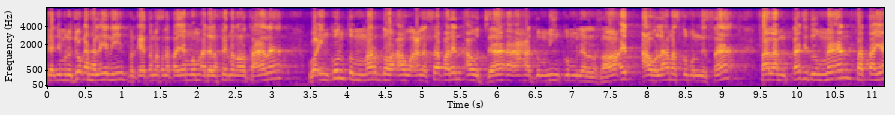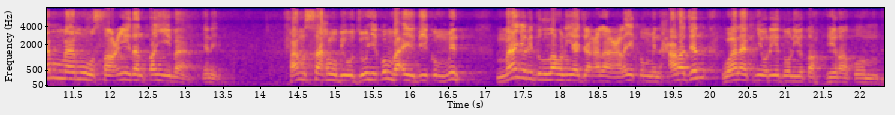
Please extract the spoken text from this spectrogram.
dan yang menunjukkan hal ini berkaitan masalah tayammum adalah firman Allah Ta'ala wa in kuntum marda aw 'ala safarin aw jaa'a ahadum minkum minal gha'id aw lamastumun nisa falam tajidu ma'an fatayammamu sa'idan thayyiban ini famsahu biwujuhikum wa aydikum min ma yuridullahu liyaj'ala 'alaikum min harajin walakin yuridu liyutahhirakum.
